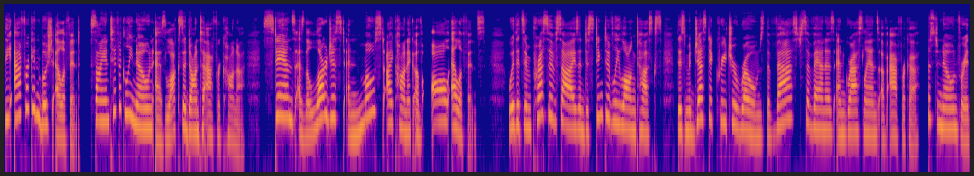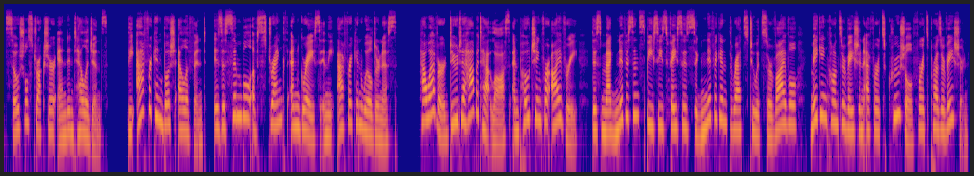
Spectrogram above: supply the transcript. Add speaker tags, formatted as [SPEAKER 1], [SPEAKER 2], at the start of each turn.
[SPEAKER 1] The African bush elephant, scientifically known as Loxodonta africana, stands as the largest and most iconic of all elephants. With its impressive size and distinctively long tusks, this majestic creature roams the vast savannas and grasslands of Africa, most known for its social structure and intelligence. The African bush elephant is a symbol of strength and grace in the African wilderness. However, due to habitat loss and poaching for ivory, this magnificent species faces significant threats to its survival, making conservation efforts crucial for its preservation.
